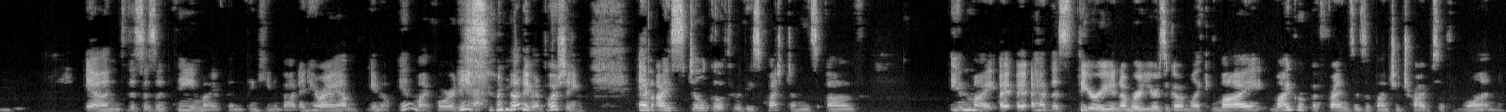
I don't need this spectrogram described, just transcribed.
Mm-hmm. And this is a theme I've been thinking about. And here I am, you know, in my 40s, I'm not even pushing. And I still go through these questions of, in my, I, I had this theory a number of years ago. I'm like, my, my group of friends is a bunch of tribes of one.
